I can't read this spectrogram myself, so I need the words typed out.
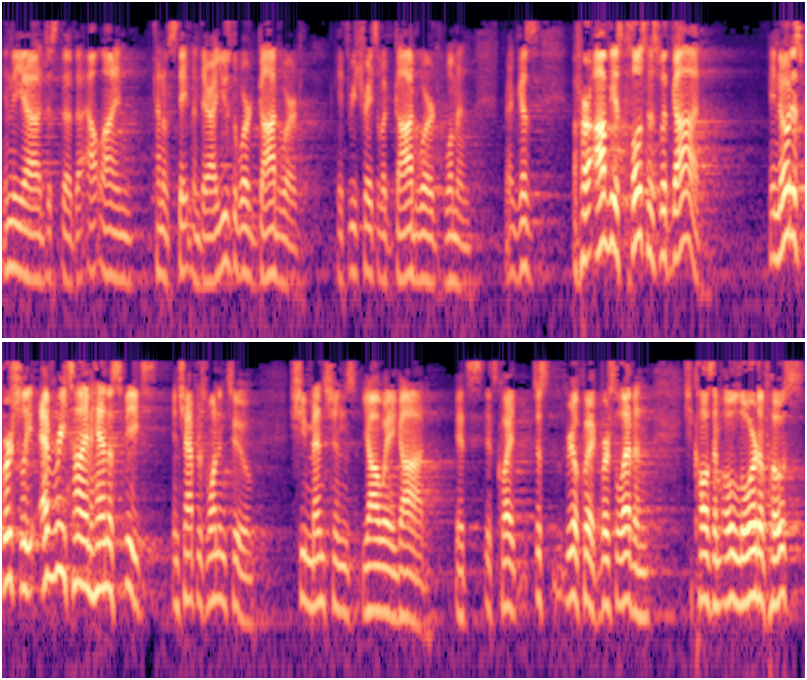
in the uh, just the, the outline kind of statement there, I used the word Godward. Okay, three traits of a Godward woman, right? Because of her obvious closeness with God. Okay, notice virtually every time Hannah speaks in chapters 1 and 2, she mentions Yahweh God. It's, it's quite, just real quick, verse 11, she calls him, O Lord of hosts.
